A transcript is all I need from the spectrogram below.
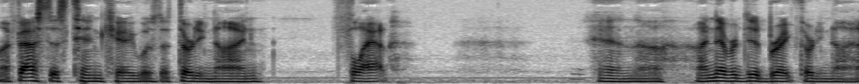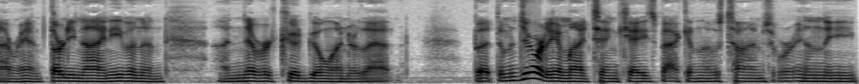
My fastest 10K was the 39 flat. And uh, I never did break 39. I ran 39 even, and I never could go under that. But the majority of my 10Ks back in those times were in the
